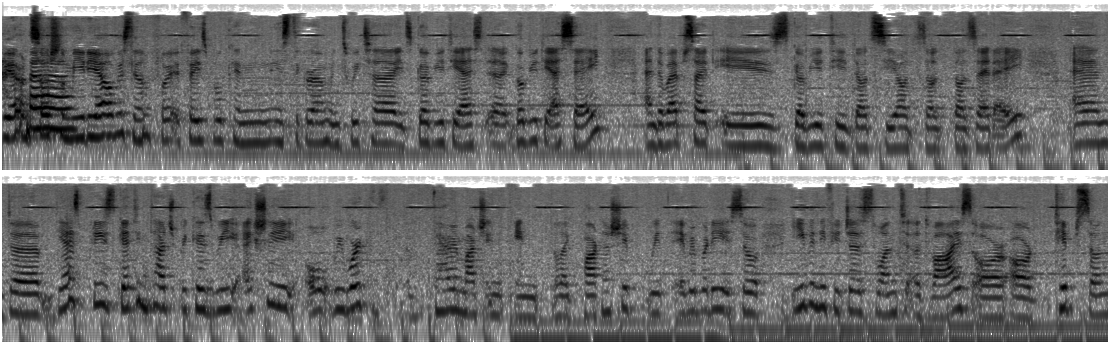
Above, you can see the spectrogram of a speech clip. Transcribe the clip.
We are on social media, obviously on Fa- Facebook and Instagram and Twitter. It's Go Beauty, S- uh, Go Beauty SA, and the website is gobeauty.co.za. And uh, yes, please get in touch because we actually all, we work very much in, in like partnership with everybody. So even if you just want advice or, or tips on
